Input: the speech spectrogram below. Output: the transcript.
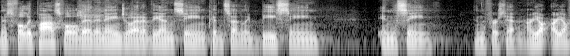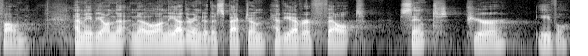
it's fully possible that an angel out of the unseen can suddenly be seen in the scene in the first heaven. Are y'all, are y'all following me? How many of you on the, know on the other end of the spectrum, have you ever felt sent pure evil?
